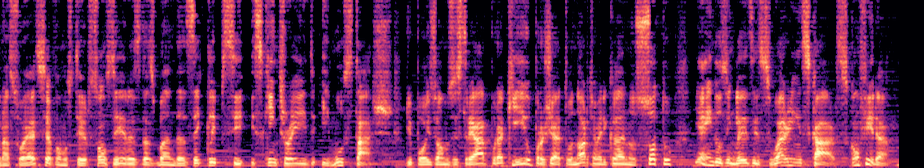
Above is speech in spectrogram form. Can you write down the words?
Na Suécia, vamos ter sonzeiras das bandas Eclipse, Skin Trade e Mustache. Depois vamos estrear por aqui o projeto norte-americano Soto e ainda os ingleses Wearing Scars. Confira!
